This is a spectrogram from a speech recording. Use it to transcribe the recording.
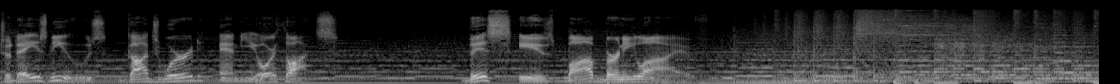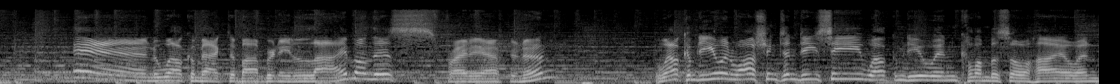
Today's news, God's Word, and your thoughts. This is Bob Burney Live. And welcome back to Bob Burney Live on this Friday afternoon. Welcome to you in Washington, D.C. Welcome to you in Columbus, Ohio, and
